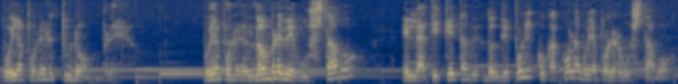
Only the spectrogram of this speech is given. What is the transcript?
voy a poner tu nombre. Voy a poner el nombre de Gustavo en la etiqueta donde pone Coca-Cola, voy a poner Gustavo.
